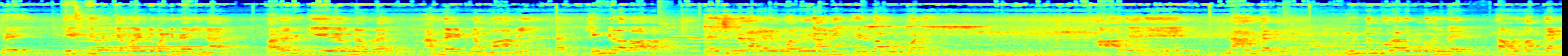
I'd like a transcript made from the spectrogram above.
இதை தீர்த்து வைக்க வேண்டும் என்று பேசினார். பதவிக்கு ஏறினவுடன் அந்த எண்ணம் மாறி சிங்களவாதம் பேசினார்கள் வலுநாடி கிருபா உட்பட. ஆகவே நாங்கள் மீண்டும் கூற விரும்புகின்றேன் தமிழ் மக்கள்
